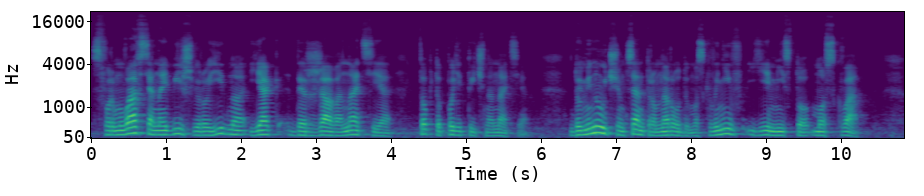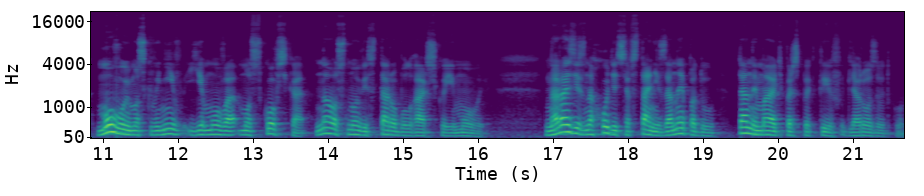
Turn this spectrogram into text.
Сформувався найбільш вірогідно як держава-нація, тобто політична нація. Домінуючим центром народу москвинів є місто Москва. Мовою москвинів є мова московська на основі старобулгарської мови. Наразі знаходяться в стані занепаду та не мають перспектив для розвитку.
